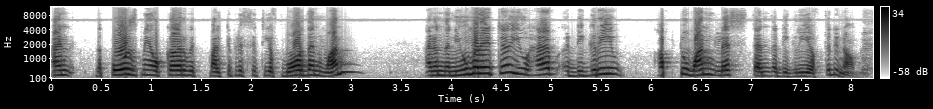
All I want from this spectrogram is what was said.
and the poles may occur with multiplicity of more than 1 and in the numerator you have a degree up to 1 less than the degree of the denominator.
